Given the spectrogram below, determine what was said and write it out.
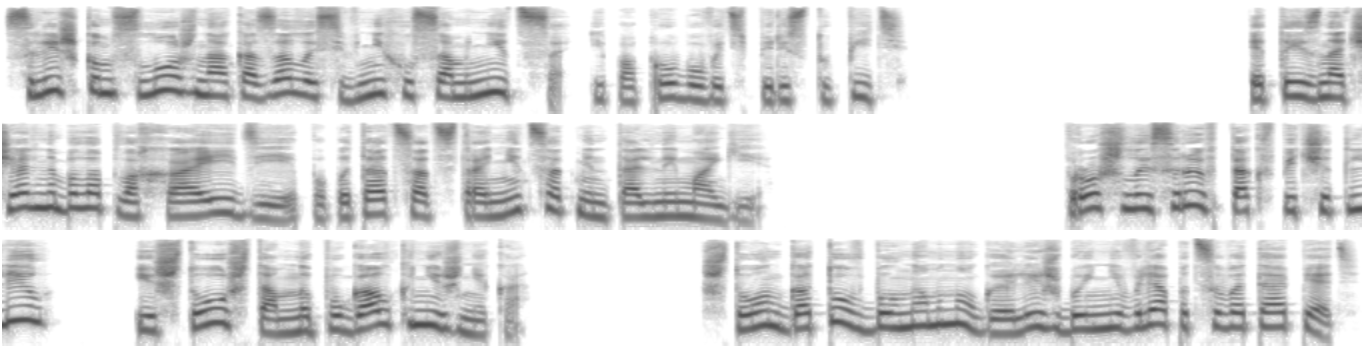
Слишком сложно оказалось в них усомниться и попробовать переступить. Это изначально была плохая идея — попытаться отстраниться от ментальной магии. Прошлый срыв так впечатлил, и что уж там, напугал книжника. Что он готов был на многое, лишь бы не вляпаться в это опять.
